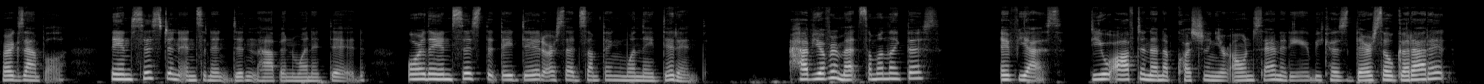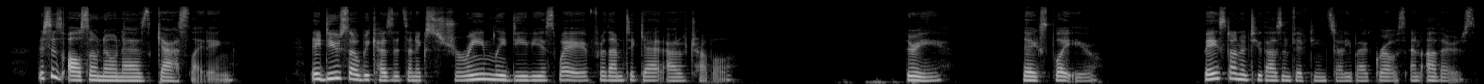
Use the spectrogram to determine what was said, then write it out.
For example, they insist an incident didn't happen when it did, or they insist that they did or said something when they didn't. Have you ever met someone like this? If yes, do you often end up questioning your own sanity because they're so good at it? This is also known as gaslighting. They do so because it's an extremely devious way for them to get out of trouble. 3. They exploit you. Based on a 2015 study by Grosz and others,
